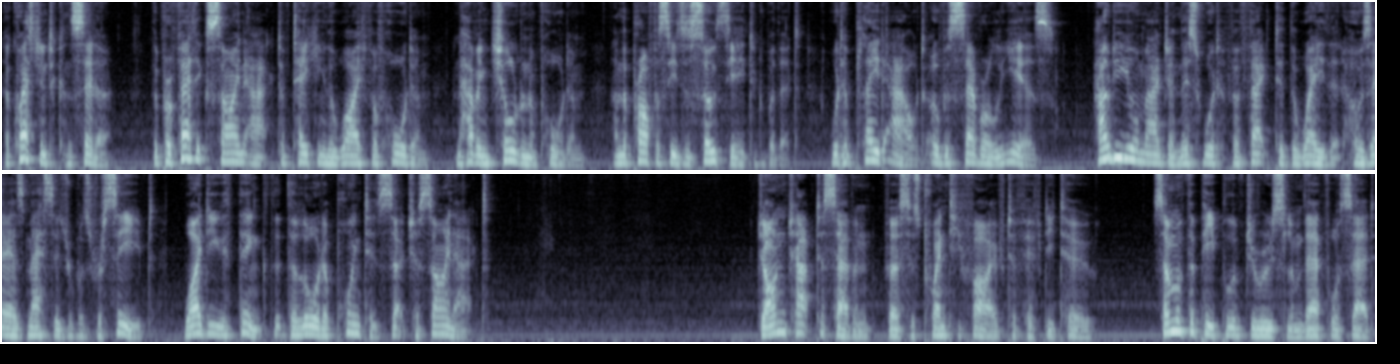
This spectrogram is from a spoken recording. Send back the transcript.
A question to consider the prophetic sign act of taking the wife of whoredom and having children of whoredom, and the prophecies associated with it, would have played out over several years. How do you imagine this would have affected the way that Hosea's message was received? Why do you think that the Lord appointed such a sign act? John chapter 7, verses 25 to 52. Some of the people of Jerusalem therefore said,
